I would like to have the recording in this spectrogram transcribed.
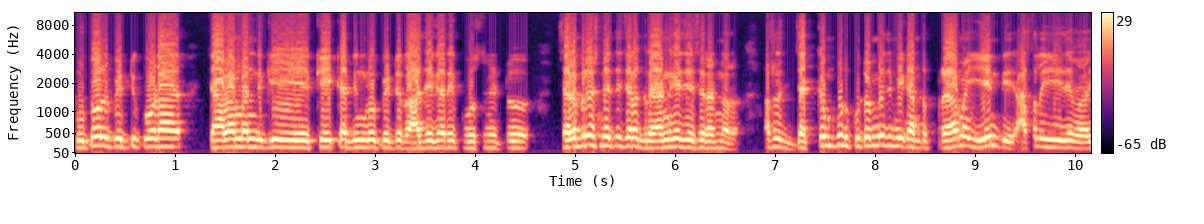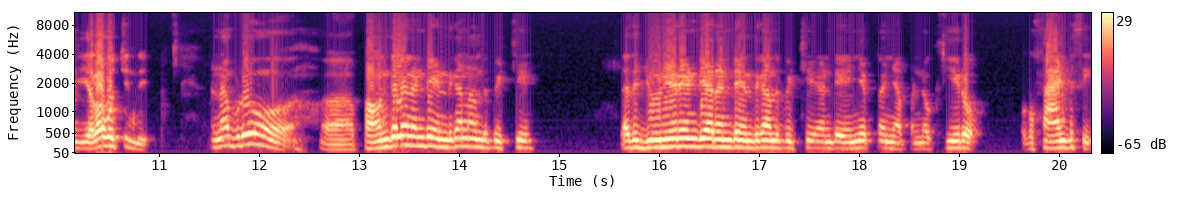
ఫోటోలు పెట్టి కూడా చాలా మందికి కేక్ కటింగ్లో పెట్టి రాజా గారి కోసినట్టు సెలబ్రేషన్ అయితే చాలా గ్రాండ్గా చేశారు అసలు జక్కంపూడి కుటుంబం మీద మీకు అంత ప్రేమ ఏంటి? అసలు ఇది ఎలా వచ్చింది? అన్నప్పుడు పవన్ కళ్యాణ్ అంటే ఎందుకన్నా అంత పిచ్చి? లేదా జూనియర్ ఎన్టీఆర్ అంటే ఎందుకు అంత పిచ్చి? అంటే ఏం చెప్తాను చెప్పండి. ఒక హీరో ఒక ఫ్యాంటసీ.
